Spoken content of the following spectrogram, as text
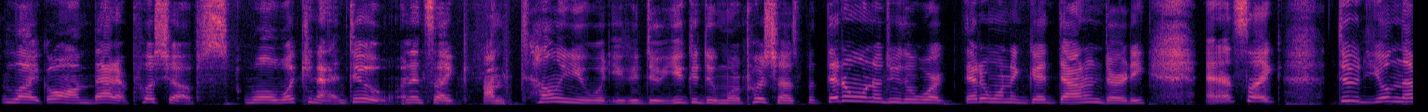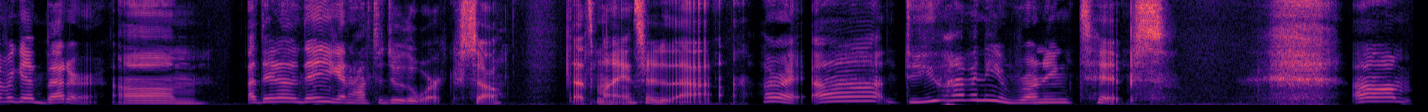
like, oh, I'm bad at push-ups. Well, what can I do? And it's like, I'm telling you what you could do. You could do more push-ups, but they don't want to do the work. They don't want to get down and dirty. And it's like, dude, you'll never get better. Um, at the end of the day, you're gonna have to do the work. So that's my answer to that. All right. Uh, do you have any running tips? Um,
